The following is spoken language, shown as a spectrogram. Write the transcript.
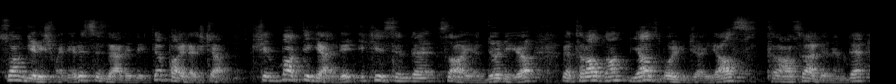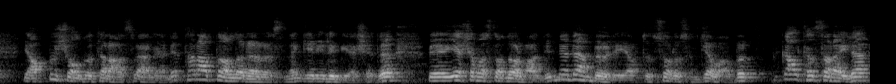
son gelişmeleri sizlerle birlikte paylaşacağım. Şimdi vakti geldi. İki isim de sahaya dönüyor ve Trabzon yaz boyunca yaz transfer döneminde yapmış olduğu transferlerle taraftarlar arasında gerilim yaşadı ve yaşaması da normaldi. Neden böyle yaptığı sorusunun cevabı Galatasaray'la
